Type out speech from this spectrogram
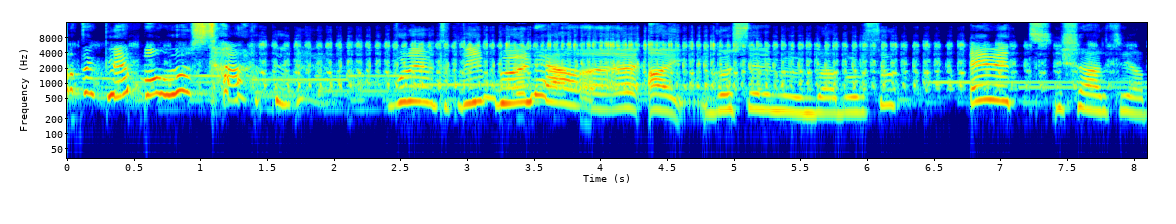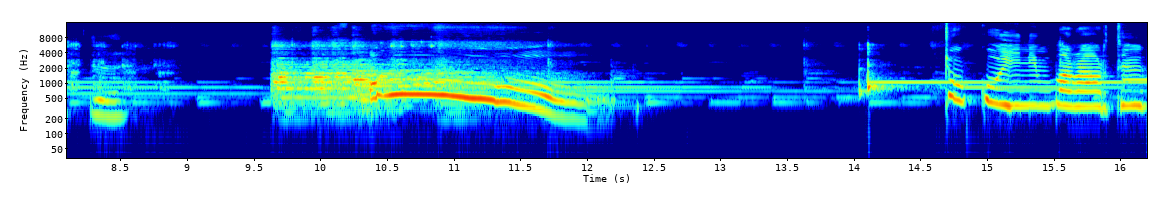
artık laptop gösterdi. Buraya tıklayayım? Böyle ya... Ay gösteremiyorum daha doğrusu. Evet işareti yaptı. Oo! Çok coin'im var artık.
